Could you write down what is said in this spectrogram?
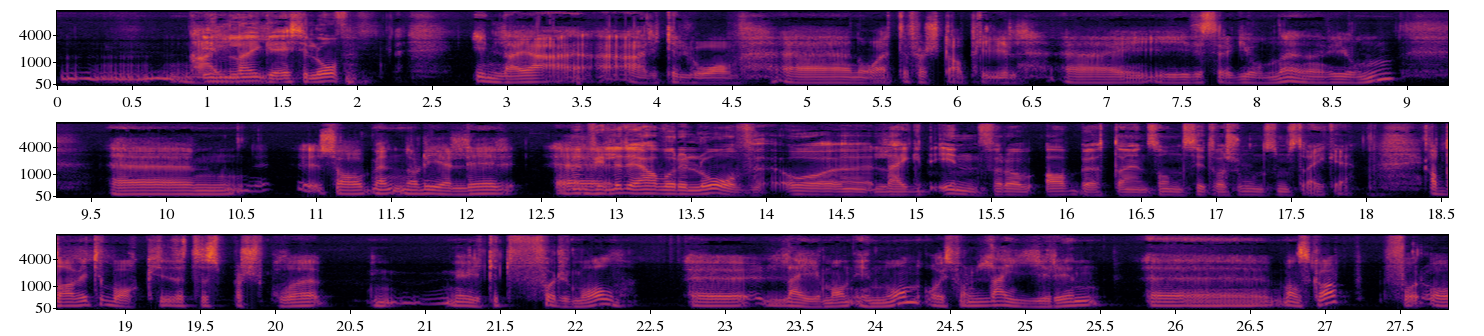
Nei. Innleie er ikke lov? Innleie er ikke lov eh, nå etter 1. april eh, i disse regionene. denne regionen. Eh, så, men når det gjelder men Ville det ha vært lov å leid inn for å avbøte en sånn situasjon som streik er? Ja, Da er vi tilbake til dette spørsmålet med hvilket formål eh, leier man inn noen? Og hvis man leier inn eh, mannskap for å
